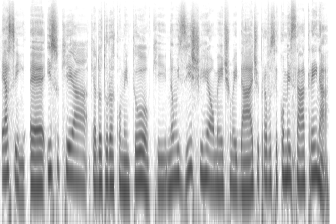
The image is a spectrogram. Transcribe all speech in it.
É assim, é isso que a, que a doutora comentou, que não existe realmente uma idade para você começar a treinar.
